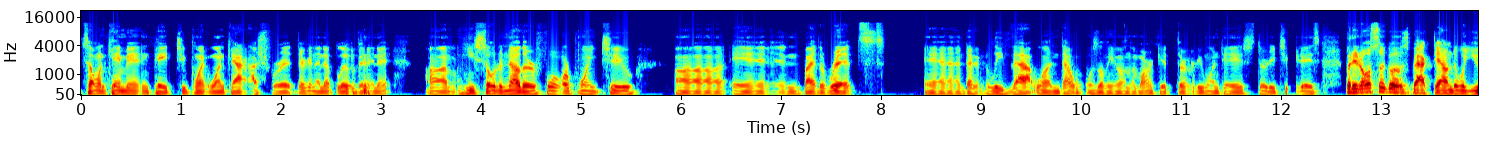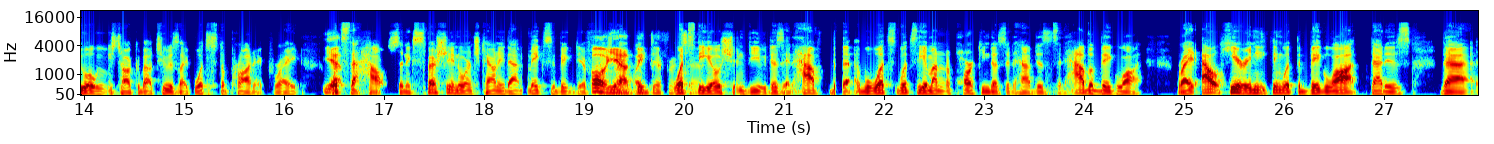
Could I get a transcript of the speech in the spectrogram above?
someone came in, paid 2.1 cash for it. They're gonna end up living okay. in it. Um, he sold another 4.2 uh, in by the Ritz, and I believe that one that one was only on the market 31 days, 32 days. But it also goes back down to what you always talk about too is like what's the product, right? Yep. What's the house? And especially in Orange County, that makes a big difference. Oh yeah, right? big like, difference. What's yeah. the ocean view? Does it have the, what's what's the amount of parking does it have? Does it have a big lot? Right out here, anything with the big lot that is that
